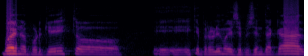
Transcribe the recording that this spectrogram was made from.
bueno, porque esto, este problema que se presenta acá,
